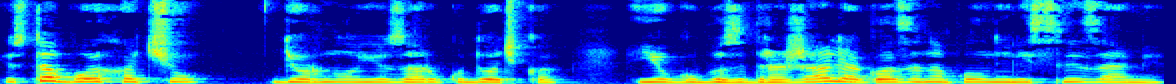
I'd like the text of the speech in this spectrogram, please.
Я с тобой хочу!» — дернула ее за руку дочка. Ее губы задрожали, а глаза наполнились слезами.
